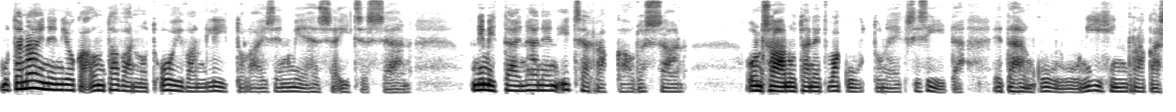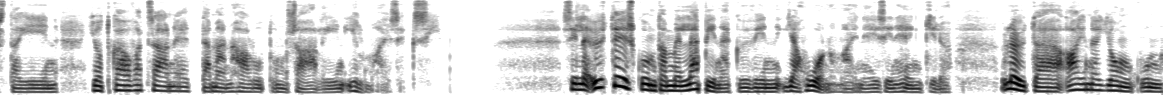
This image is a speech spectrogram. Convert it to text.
Mutta nainen, joka on tavannut oivan liittolaisen miehessä itsessään, nimittäin hänen itserakkaudessaan, on saanut hänet vakuuttuneeksi siitä, että hän kuuluu niihin rakastajiin, jotka ovat saaneet tämän halutun saaliin ilmaiseksi. Sillä yhteiskuntamme läpinäkyvin ja huonomaineisin henkilö löytää aina jonkun,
